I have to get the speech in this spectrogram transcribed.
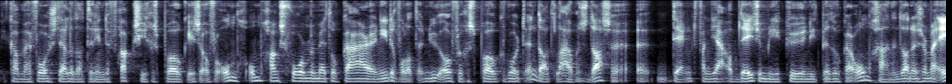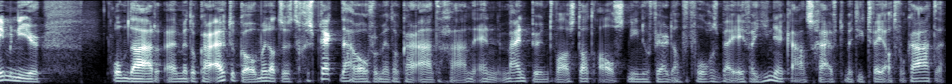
ik kan me voorstellen dat er in de fractie gesproken is over om, omgangsvormen met elkaar. In ieder geval dat er nu over gesproken wordt. En dat Laurens Dassen uh, denkt van ja, op deze manier kun je niet met elkaar omgaan. En dan is er maar één manier om daar met elkaar uit te komen. Dat is het gesprek daarover met elkaar aan te gaan. En mijn punt was dat als Nino Ver dan vervolgens bij Eva Jinek aanschuift met die twee advocaten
